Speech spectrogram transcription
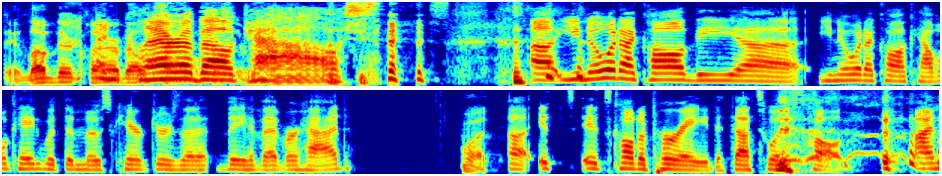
They love their Clarabelle. and Clarabelle Cow. She says, uh, "You know what I call the uh, you know what I call a cavalcade with the most characters that they have ever had. What? Uh, it's it's called a parade. That's what it's called. I'm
